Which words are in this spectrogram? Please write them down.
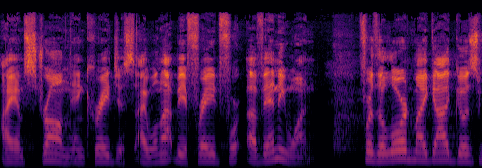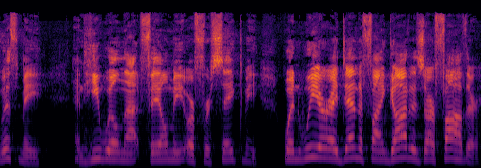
I am strong and courageous. I will not be afraid for, of anyone, for the Lord my God goes with me, and he will not fail me or forsake me. When we are identifying God as our Father,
